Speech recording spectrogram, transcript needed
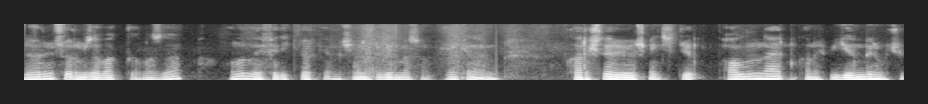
Dördüncü sorumuza baktığımızda onun ve dikdörtgen biçimindeki bir masa uzun kenarının karışlarıyla ölçmek istiyor. Alınan her karış 21,5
